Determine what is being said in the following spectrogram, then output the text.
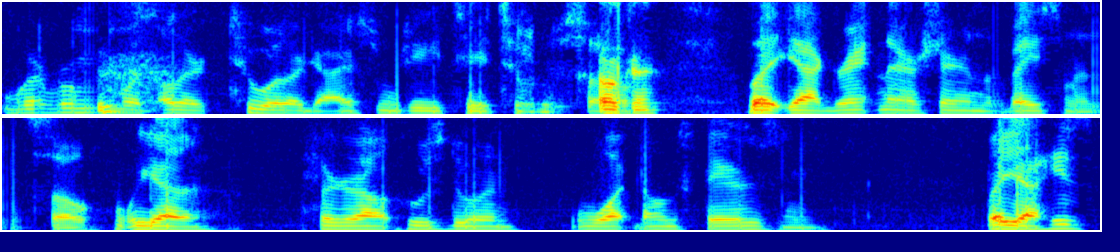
we're rooming with other two other guys from GT too. So okay. But yeah, Grant and I are sharing the basement, so we gotta figure out who's doing what downstairs and but yeah, he's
